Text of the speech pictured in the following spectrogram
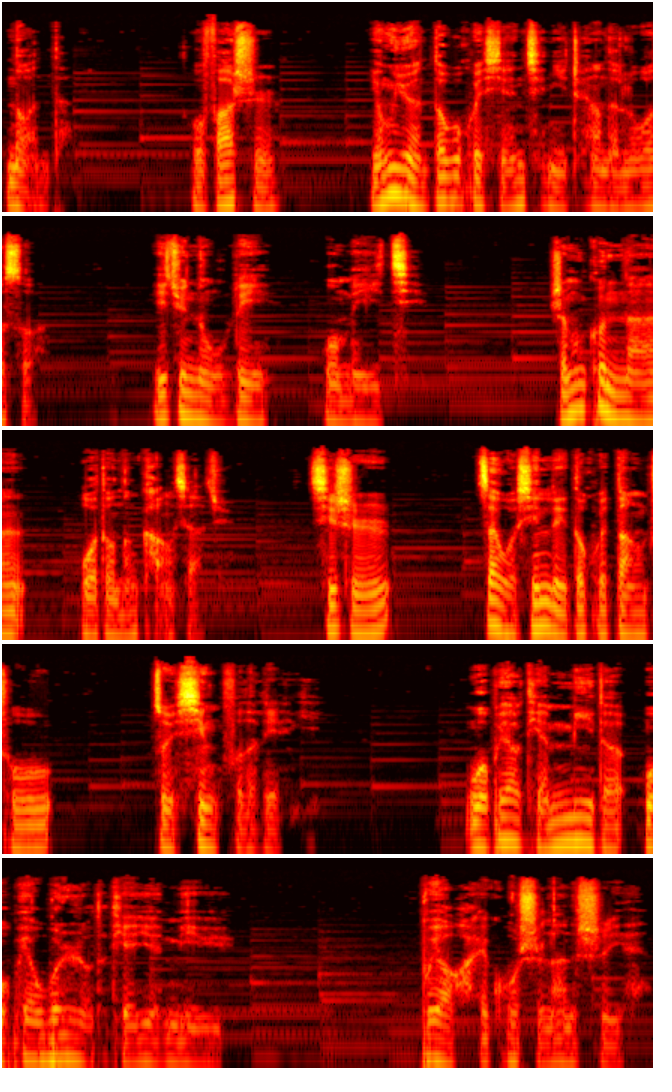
暖的。我发誓，永远都不会嫌弃你这样的啰嗦。一句努力，我们一起；什么困难我都能扛下去。其实，在我心里都会荡出最幸福的涟漪。我不要甜蜜的，我不要温柔的甜言蜜语，不要海枯石烂的誓言。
